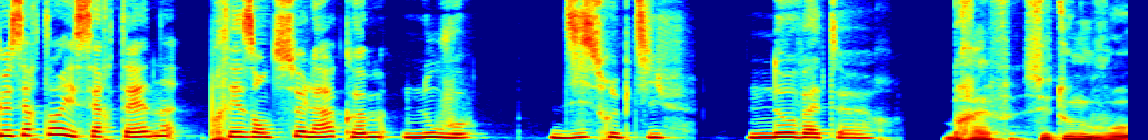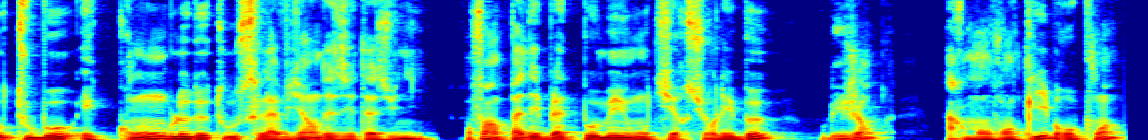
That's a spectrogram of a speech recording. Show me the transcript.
que certains et certaines présentent cela comme nouveau, disruptif, novateur. Bref, c'est tout nouveau, tout beau et comble de tout cela vient des États-Unis. Enfin, pas des bleds paumés où on tire sur les bœufs, ou les gens, armes en vente libre au point,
